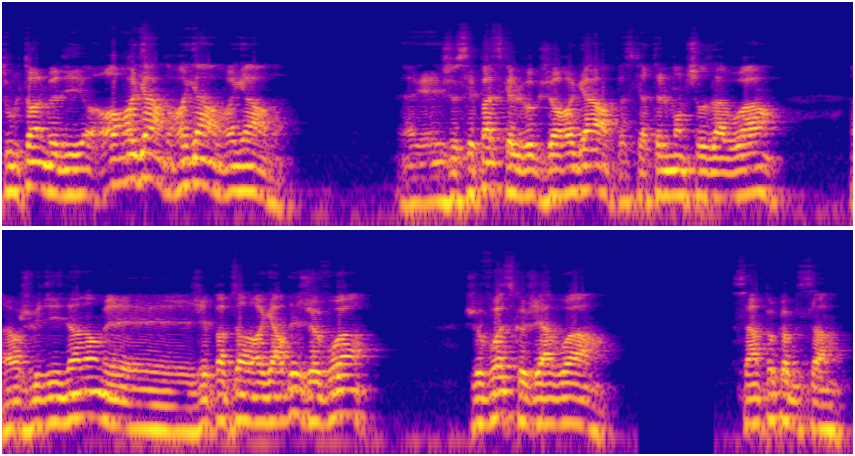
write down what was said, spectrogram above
tout, le temps elle me dit "Oh regarde, regarde, regarde." Et je sais pas ce qu'elle veut que je regarde parce qu'il y a tellement de choses à voir. Alors je lui dis "Non non, mais j'ai pas besoin de regarder, je vois." je vois ce que j'ai à voir. C'est un peu comme ça.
